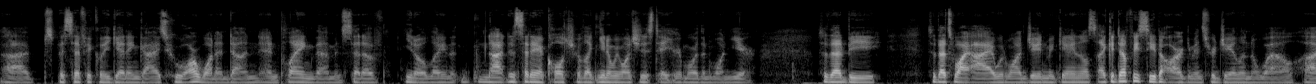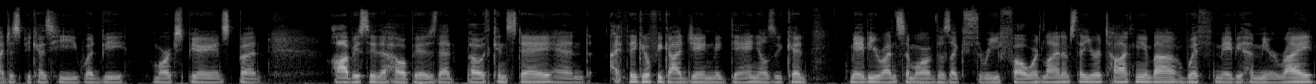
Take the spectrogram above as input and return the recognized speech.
Uh, specifically, getting guys who are one and done and playing them instead of you know letting not setting a culture of like you know we want you to stay here more than one year. So that'd be so that's why I would want Jaden McDaniels. I could definitely see the arguments for Jaylen Nowell, uh, just because he would be more experienced, but obviously the hope is that both can stay. And I think if we got Jaden McDaniels, we could maybe run some more of those like three forward lineups that you were talking about with maybe Hameir Wright,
